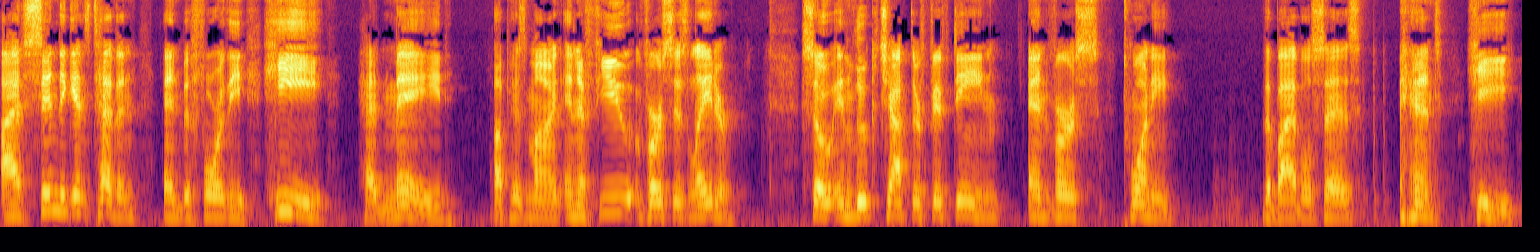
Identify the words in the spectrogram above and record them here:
I have sinned against heaven and before thee. He had made up his mind. And a few verses later, so in Luke chapter 15 and verse 20, the Bible says, and he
